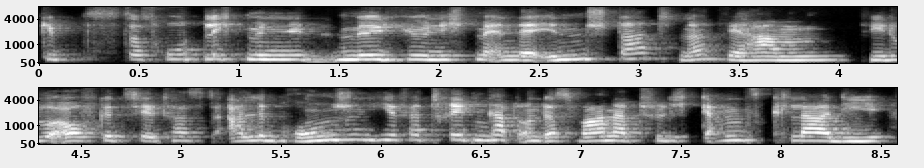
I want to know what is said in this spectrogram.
gibt es das Rotlichtmilieu nicht mehr in der Innenstadt. Ne? Wir haben, wie du aufgezählt hast, alle Branchen hier vertreten gehabt. Und das war natürlich ganz klar die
